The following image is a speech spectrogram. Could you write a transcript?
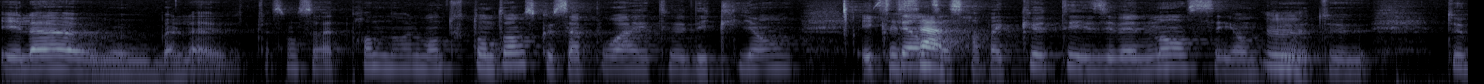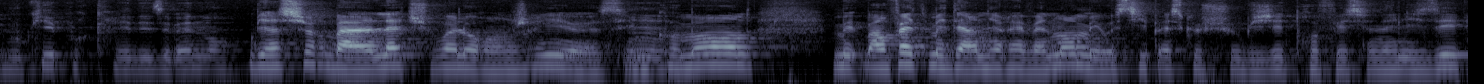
Et là, euh, bah là, de toute façon, ça va te prendre normalement tout ton temps parce que ça pourra être des clients externes, ça. ça. sera pas que tes événements, c'est on peut Mm. te, te booker pour créer des événements. Bien sûr, bah là, tu vois, l'orangerie, euh, c'est une Mm. commande. Mais bah, en fait, mes derniers événements, mais aussi parce que je suis obligée de professionnaliser.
